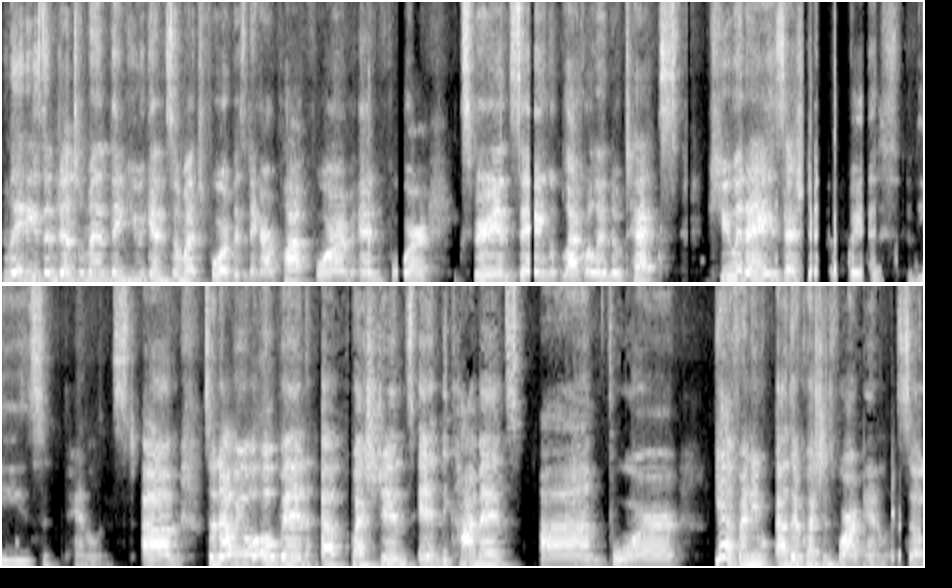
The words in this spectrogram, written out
Ladies and gentlemen, thank you again so much for visiting our platform and for experiencing Black Orlando Tech's Q&A session with these panelists. Um, so now we will open up questions in the comments um, for, yeah, for any other questions for our panelists. So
